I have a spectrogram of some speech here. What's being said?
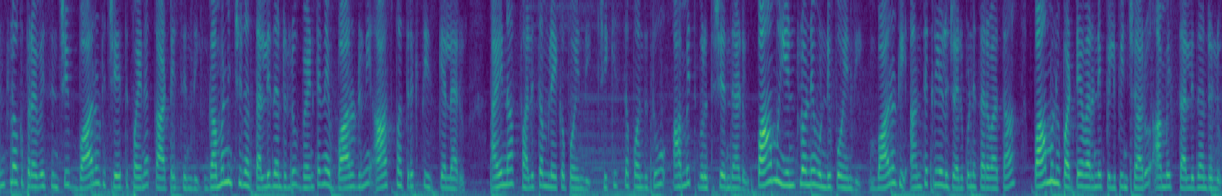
ఇంట్లోకి ప్రవేశించి బాలుడి చేతిపైన కాటేసింది. గమనించిన తల్లిదండ్రులు వెంటనే బాలుడిని ఆసుపత్రికి తీసుకెళ్ళారు. అయినా ఫలితం లేకపోయింది. చికిత్స పొందుతూ అమిత్ మృతి చెందాడు. పాము ఇంట్లోనే ఉండిపోయింది. బాలుడి అంత్యక్రియలు జరిపిన తర్వాత పాములు పట్టేవారని పిలిపించారు అమిత్ తల్లిదండ్రులు.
